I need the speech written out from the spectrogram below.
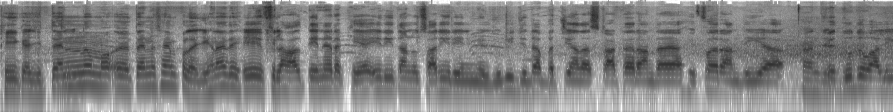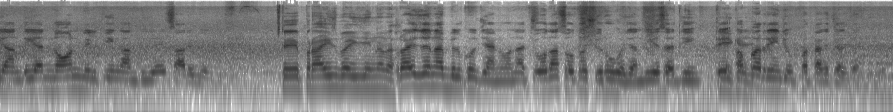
ਠੀਕ ਹੈ ਜੀ ਤਿੰਨ ਤਿੰਨ ਸੈਂਪਲ ਹੈ ਜੀ ਹਨਾ ਇਹਦੇ? ਇਹ ਫਿਲਹਾਲ ਤਿੰਨ ਰੱਖੇ ਆ ਇਹਦੀ ਤੁਹਾਨੂੰ ਸਾਰੀ ਰੇਂਜ ਮਿਲ ਜੂਗੀ ਜਿੱਦਾਂ ਬੱਚਿਆਂ ਦਾ ਸਟਾਰਟਰ ਆਂਦਾ ਆ ਹਿਫਰ ਆਂਦੀ ਆ ਤੇ ਦੁੱਧ ਵਾਲੀ ਆਂਦੀ ਆ ਨਾਨ ਮਿਲਕਿੰਗ ਆਂਦੀ ਆ ਇਹ ਸਾਰੇ ਮਿਲ ਜੂਗੇ। ਤੇ ਪ੍ਰਾਈਸ ਬਾਈ ਜੀ ਇਹਨਾਂ ਦਾ? ਪ੍ਰਾਈਸ ਹੈ ਨਾ ਬਿਲਕੁਲ ਜੈਨੂਨ ਆ 1400 ਤੋਂ ਸ਼ੁਰੂ ਹੋ ਜਾਂਦੀ ਹੈ ਸਰ ਜੀ ਤੇ ਅਪਰ ਰੇਂਜ ਉੱਪਰ ਤੱਕ ਚੱਲ ਜਾਂਦੀ ਹੈ।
